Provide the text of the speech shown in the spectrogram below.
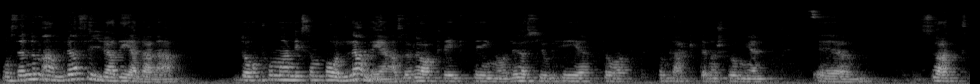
Och sen de andra fyra delarna, de får man liksom bolla med, alltså rakriktning och lösgjordhet och kontakten och svungen. Eh, så att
